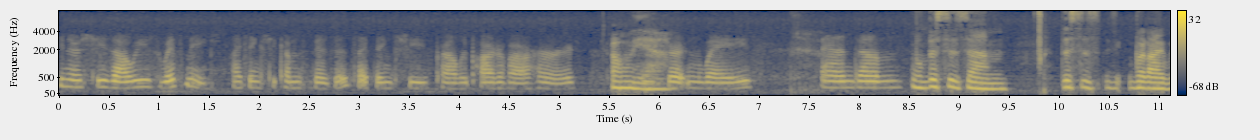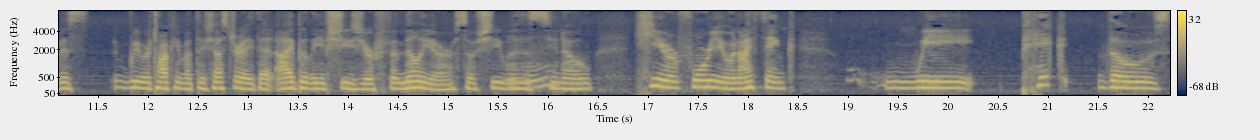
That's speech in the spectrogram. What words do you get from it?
you know, she's always with me. I think she comes visits. I think she's probably part of our herd Oh in yeah. certain ways. And um, Well, this is um, this is what I was. We were talking about this yesterday. That I believe she's your familiar, so she was, you know, here for you. And I think we pick those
